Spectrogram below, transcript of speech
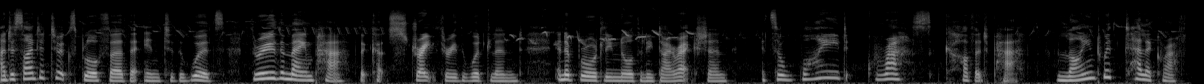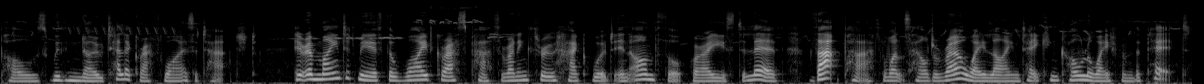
I decided to explore further into the woods through the main path that cuts straight through the woodland in a broadly northerly direction. It's a wide grass covered path lined with telegraph poles with no telegraph wires attached. It reminded me of the wide grass path running through Hagwood in Armthorpe, where I used to live. That path once held a railway line taking coal away from the pit.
